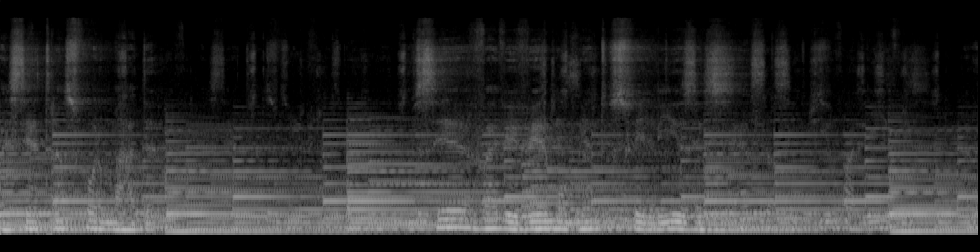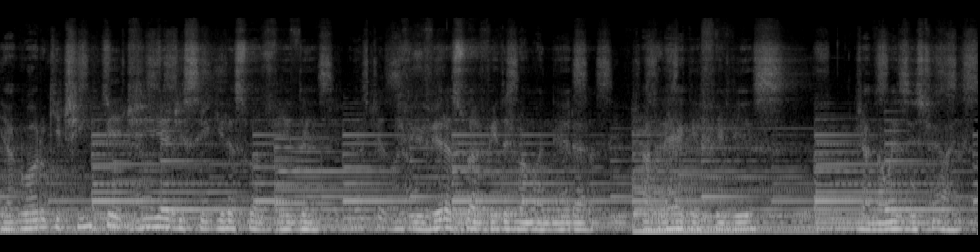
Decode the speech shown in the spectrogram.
vai ser transformada. Você vai viver momentos felizes. E agora o que te impedia de seguir a sua vida, de viver a sua vida de uma maneira alegre e feliz, já não existe mais.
